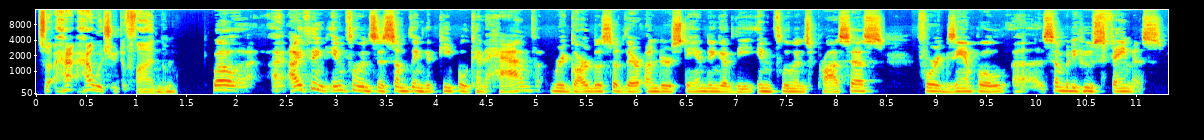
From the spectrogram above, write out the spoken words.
So how, how would you define them? Mm-hmm. Well, I think influence is something that people can have regardless of their understanding of the influence process. For example, uh, somebody who's famous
